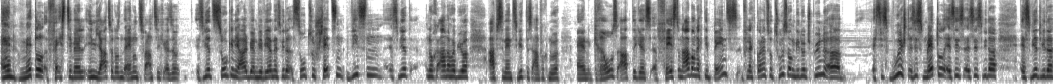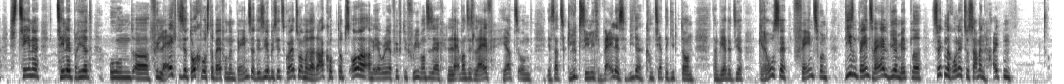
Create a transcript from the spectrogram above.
ein Metal-Festival im Jahr 2021. Also es wird so genial werden. Wir werden es wieder so zu schätzen wissen. Es wird noch eineinhalb Jahre Abstinenz wird es einfach nur ein großartiges Fest. Und aber auch die Bands vielleicht gar nicht so zusagen, die dort spielen. Äh, es ist wurscht, es ist Metal, es ist, es ist wieder, es wird wieder Szene zelebriert und äh, vielleicht ist ja doch was dabei von den Bands, das ich ja bis jetzt gar nicht so am Radar gehabt habe, aber am Area 53, wenn es, wenn es live hört und ihr seid glückselig, weil es wieder Konzerte gibt, dann, dann werdet ihr große Fans von diesen Bands, weil wir Metaler sollten noch alle zusammenhalten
